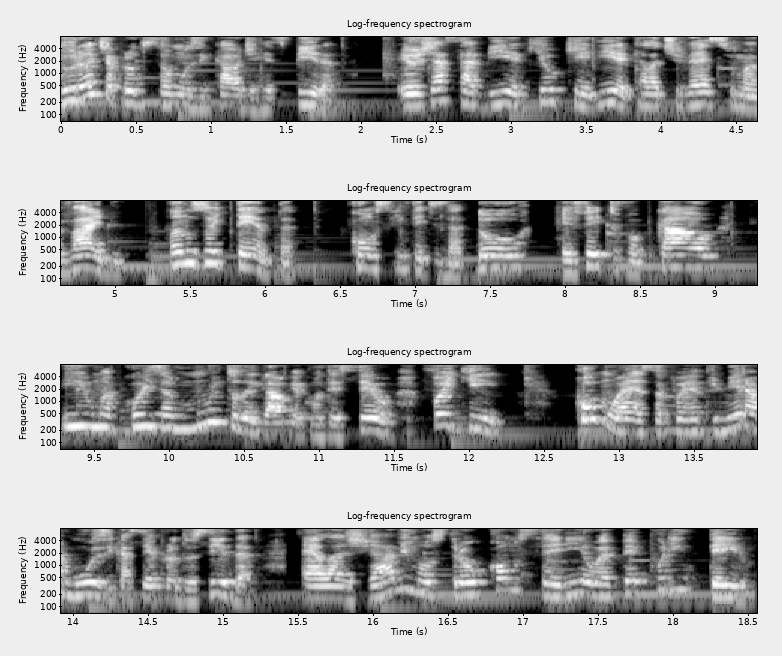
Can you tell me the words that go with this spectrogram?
Durante a produção musical de Respira, eu já sabia que eu queria que ela tivesse uma vibe anos 80, com sintetizador, efeito vocal, e uma coisa muito legal que aconteceu foi que como essa foi a primeira música a ser produzida, ela já me mostrou como seria o EP por inteiro,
